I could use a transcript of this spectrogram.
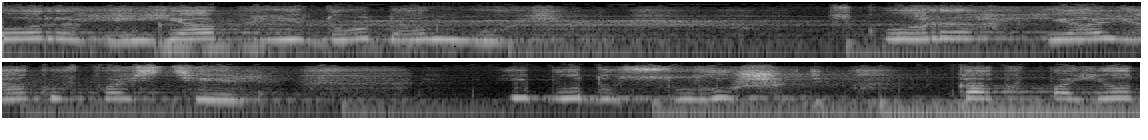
Скоро я приду домой. Скоро я лягу в постель и буду слушать, как поет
